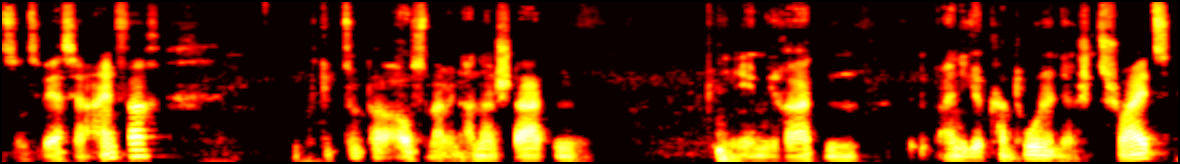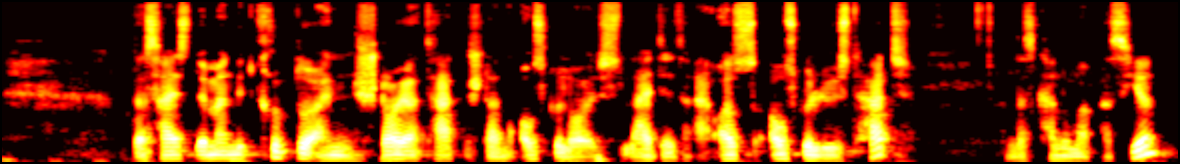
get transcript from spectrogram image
Sonst wäre es ja einfach. Es gibt so ein paar Ausnahmen in anderen Staaten, in den Emiraten, einige Kantone in der Schweiz. Das heißt, wenn man mit Krypto einen Steuertatbestand ausgelöst, leitet, aus, ausgelöst hat, und das kann nun mal passieren,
